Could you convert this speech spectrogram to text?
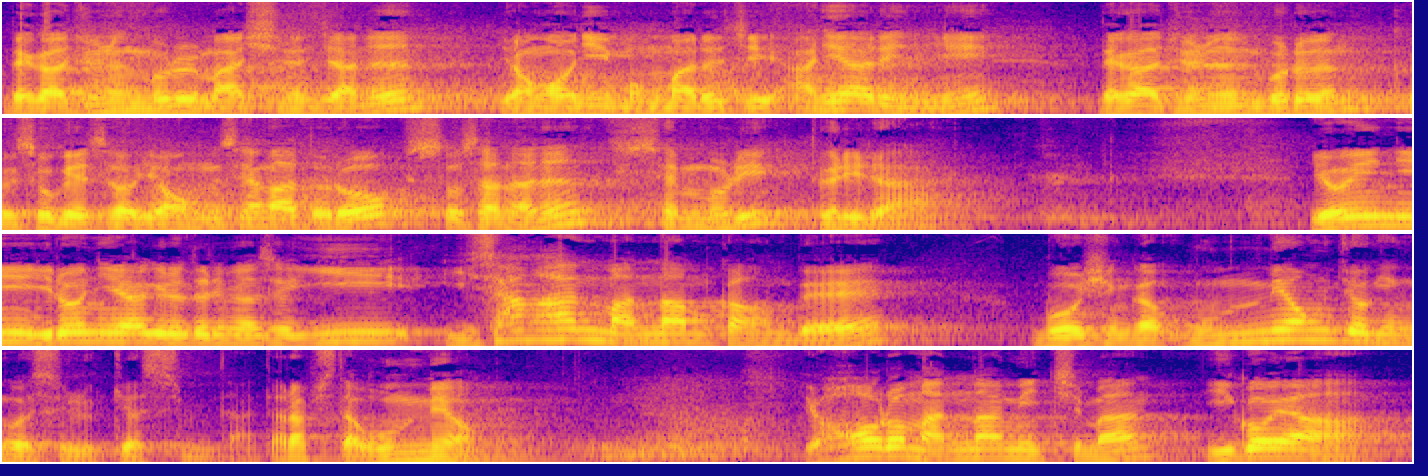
내가 주는 물을 마시는 자는 영원히 목마르지 아니하리니 내가 주는 물은 그 속에서 영생하도록 솟아나는 샘물이 되리라. 여인이 이런 이야기를 들으면서 이 이상한 만남 가운데 무엇인가 운명적인 것을 느꼈습니다. 따라합시다. 운명. 여러 만남이 있지만 이거야.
